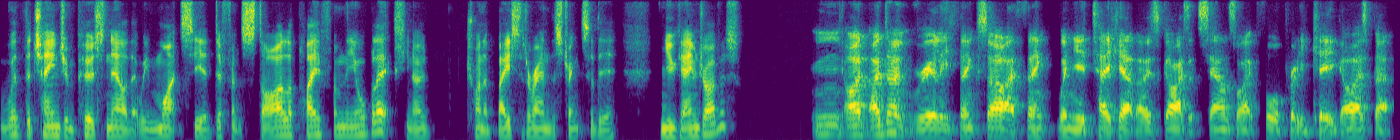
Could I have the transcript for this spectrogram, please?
with the change in personnel that we might see a different style of play from the All Blacks, you know, trying to base it around the strengths of their new game drivers? Mm, I, I, don't really think so. I think when you take out those guys, it sounds like four pretty key guys. But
